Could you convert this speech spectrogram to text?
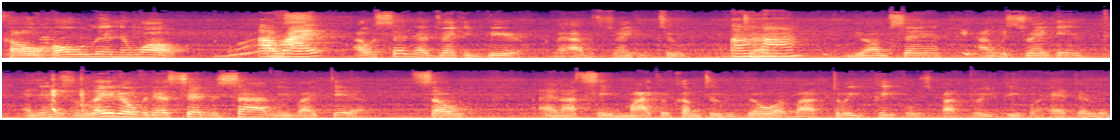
called Hole in the Wall. All right. I was sitting there drinking beer. I mean, I was drinking too. Uh-huh. You. You know what I'm saying? I was drinking, and there was a lady over there sitting beside me right there. So, and I see Michael come to the door. About three people, about three people had their little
